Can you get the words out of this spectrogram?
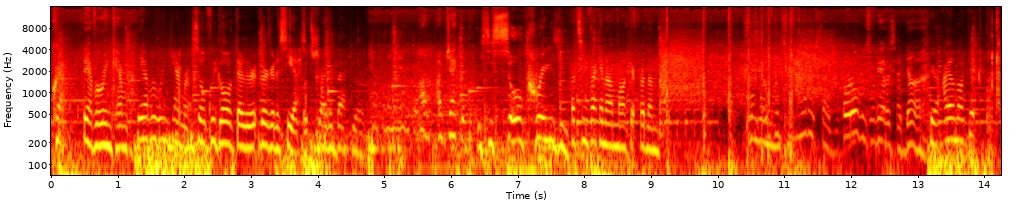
crap. They have a ring camera. They have a ring camera. So if we go up there, they're, they're gonna see us. Let's try the backyard. I'm, I'm checking. This is so crazy. Let's see if I can unlock it for them. Oh, it opens on the other side. Duh. Here, I unlocked it.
